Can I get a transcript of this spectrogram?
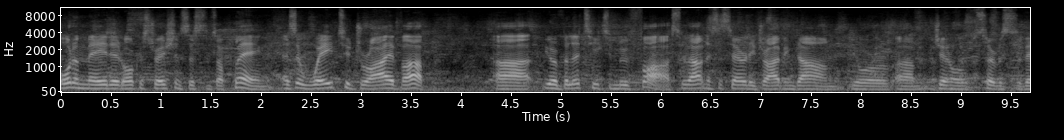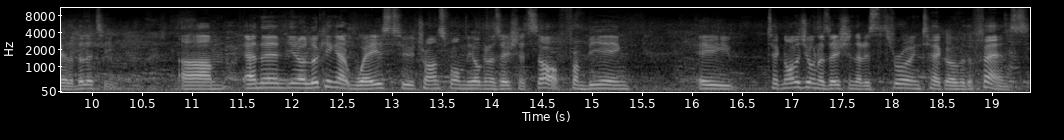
automated orchestration systems are playing as a way to drive up uh, your ability to move fast without necessarily driving down your um, general services availability. Um, and then you know, looking at ways to transform the organization itself from being a technology organization that is throwing tech over the fence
